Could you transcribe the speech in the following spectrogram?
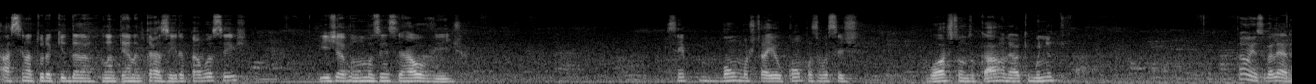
a assinatura aqui da lanterna traseira para vocês e já vamos encerrar o vídeo. Sempre bom mostrar aí o Compass, vocês gostam do carro, né? Olha que bonito. Então é isso, galera.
